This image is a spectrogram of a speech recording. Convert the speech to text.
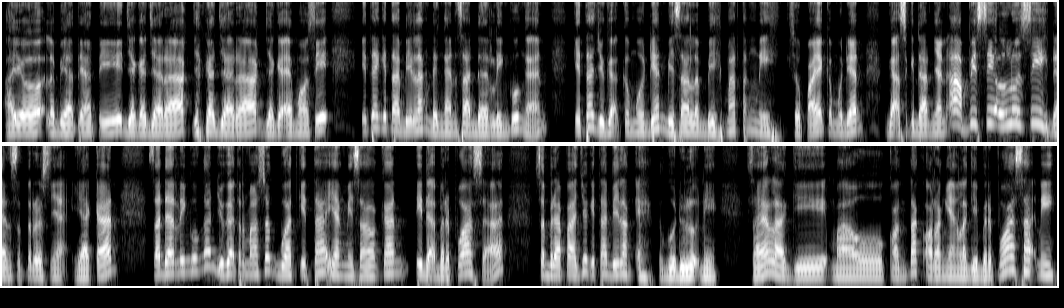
Ayo lebih hati-hati, jaga jarak, jaga jarak, jaga emosi. Itu yang kita bilang dengan sadar lingkungan, kita juga kemudian bisa lebih mateng nih supaya kemudian nggak sekedarnya habis sih lu sih dan seterusnya ya kan? Sadar lingkungan juga termasuk buat kita yang misalkan tidak berpuasa seberapa aja kita bilang eh tunggu dulu nih saya lagi mau kontak orang yang lagi berpuasa nih.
